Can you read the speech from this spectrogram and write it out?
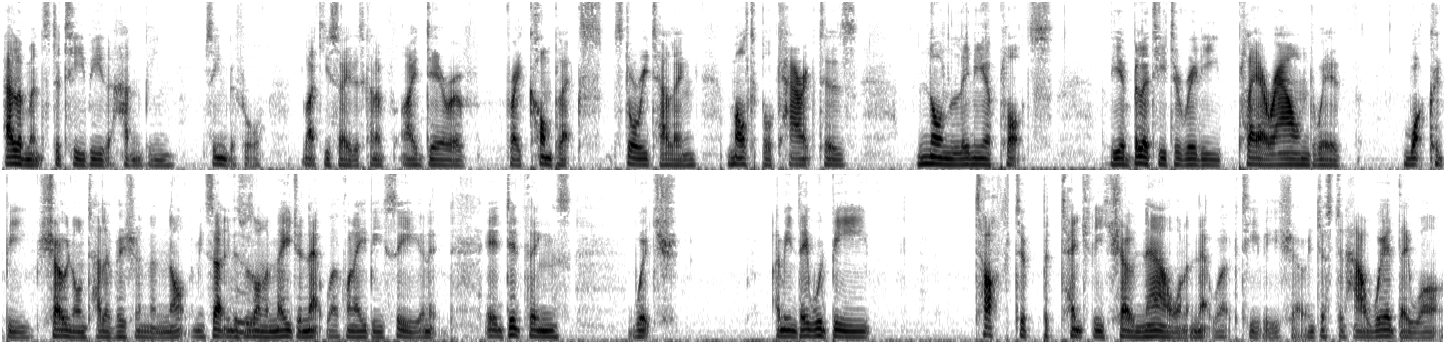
elements to TV that hadn't been seen before. Like you say, this kind of idea of very complex storytelling, multiple characters, non linear plots, the ability to really play around with what could be shown on television and not. I mean, certainly this was hmm. on a major network on ABC, and it it did things which, I mean, they would be tough to potentially show now on a network TV show, and just in how weird they were,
